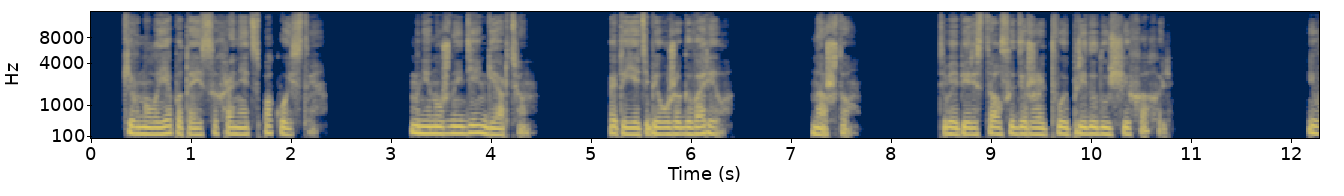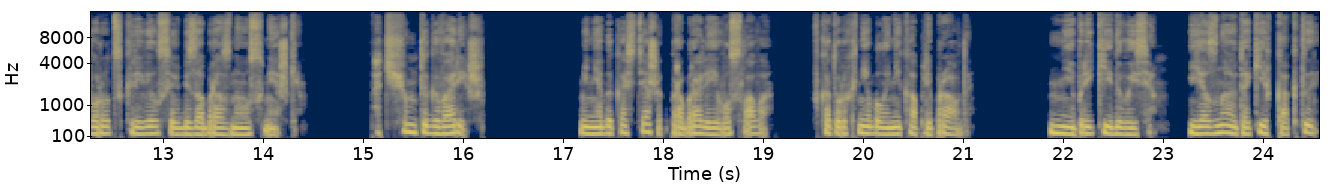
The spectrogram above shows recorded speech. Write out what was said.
— кивнула я, пытаясь сохранять спокойствие. «Мне нужны деньги, Артём. Это я тебе уже говорила». «На что?» Тебя перестал содержать твой предыдущий хахаль?» Его рот скривился в безобразной усмешке. «О чем ты говоришь?» Меня до костяшек пробрали его слова, в которых не было ни капли правды. «Не прикидывайся. Я знаю таких, как ты».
